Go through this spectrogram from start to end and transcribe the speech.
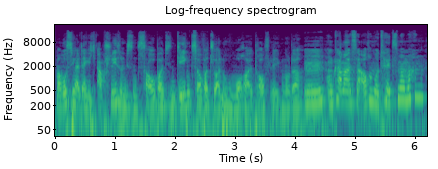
man muss die halt, denke ich, abschließen und diesen Zauber, diesen Gegenzauber zu Alohomora halt drauflegen, oder? Mhm. Und kann man das da auch im Hotelzimmer machen?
